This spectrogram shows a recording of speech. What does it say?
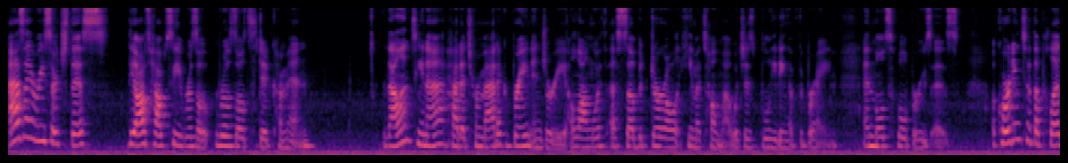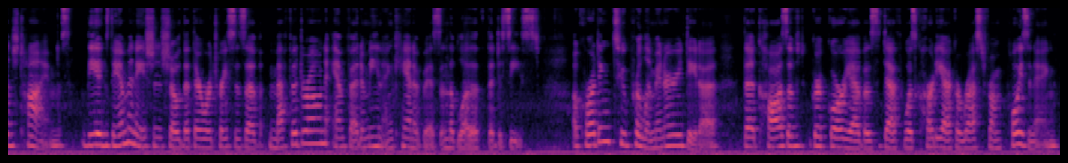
As I researched this, the autopsy result- results did come in. Valentina had a traumatic brain injury along with a subdural hematoma, which is bleeding of the brain, and multiple bruises. According to the Pledge Times, the examination showed that there were traces of methadone, amphetamine, and cannabis in the blood of the deceased. According to preliminary data, the cause of Grigorieva's death was cardiac arrest from poisoning,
